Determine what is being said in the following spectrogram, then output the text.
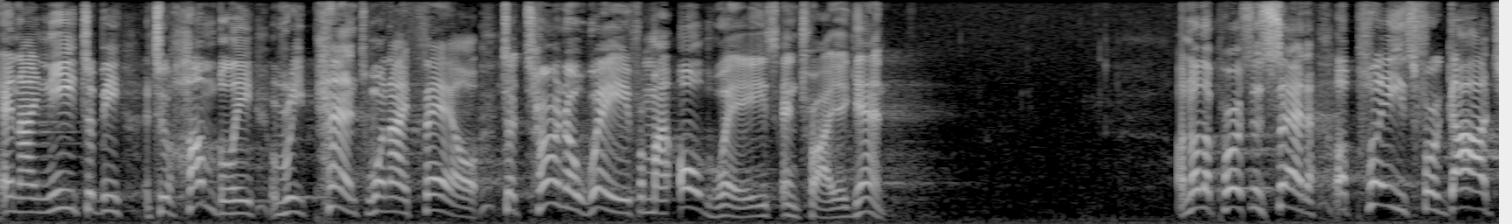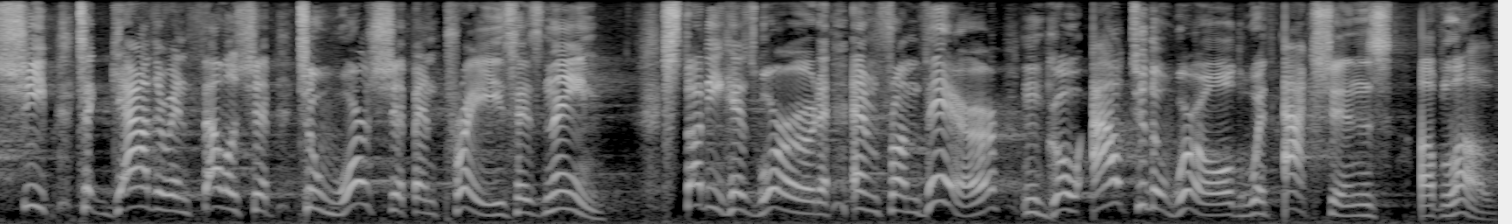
and I need to be to humbly repent when I fail, to turn away from my old ways and try again. Another person said, a place for God's sheep to gather in fellowship, to worship and praise his name. Study his word, and from there, go out to the world with actions of love.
